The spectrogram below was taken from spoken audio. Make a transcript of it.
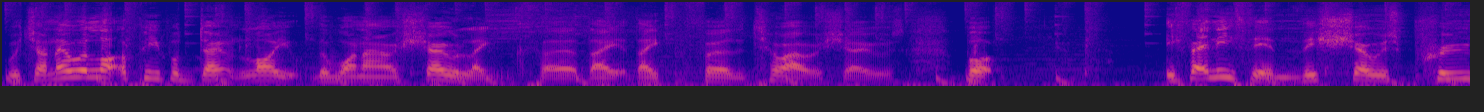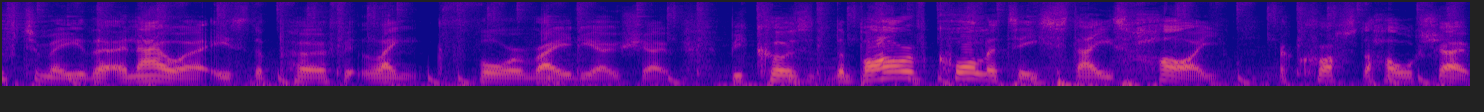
which I know a lot of people don't like the one-hour show length. Uh, they they prefer the two-hour shows, but if anything, this show has proved to me that an hour is the perfect length for a radio show because the bar of quality stays high across the whole show.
